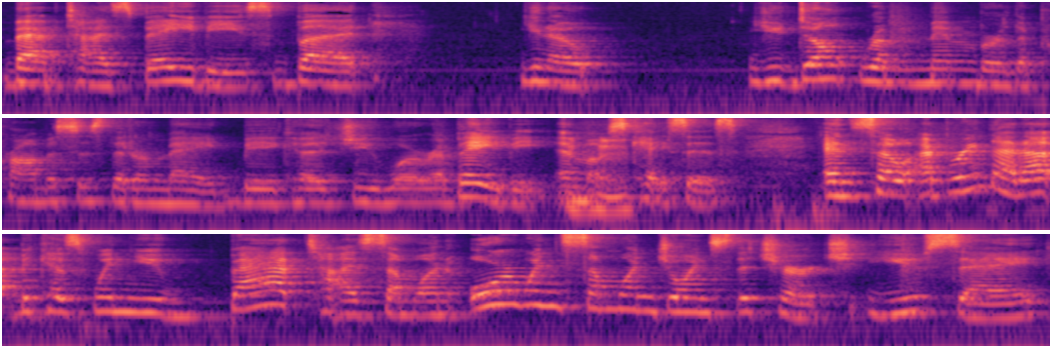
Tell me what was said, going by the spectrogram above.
baptize babies, but you know, you don't remember the promises that are made because you were a baby in mm-hmm. most cases. And so I bring that up because when you baptize someone or when someone joins the church, you say,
